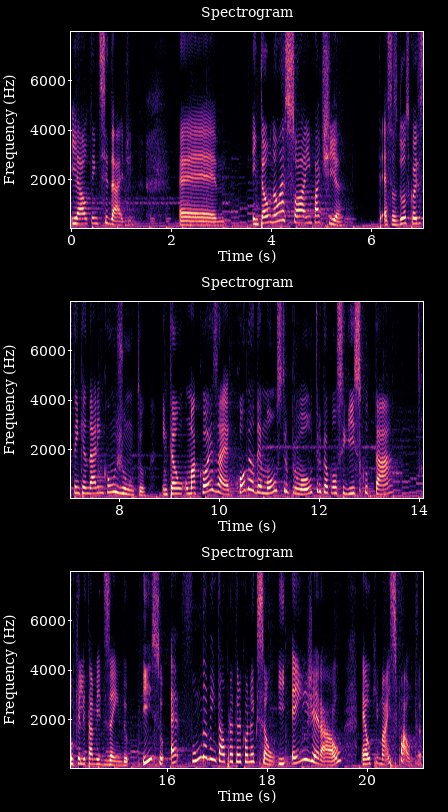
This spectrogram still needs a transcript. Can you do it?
e a autenticidade. É... Então, não é só a empatia. Essas duas coisas têm que andar em conjunto. Então, uma coisa é como eu demonstro para o outro que eu consegui escutar o que ele está me dizendo. Isso é fundamental para ter conexão e, em geral, é o que mais falta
